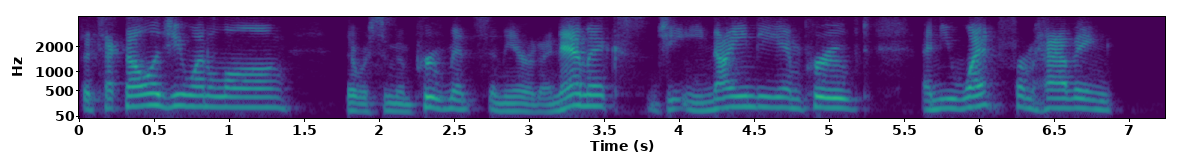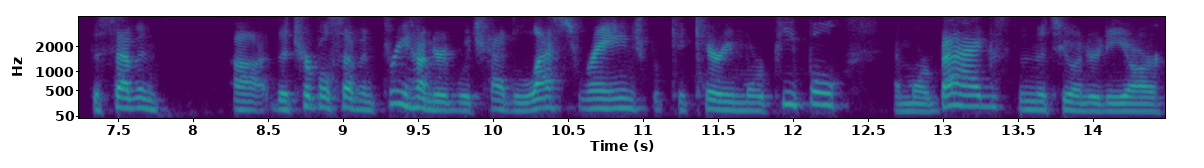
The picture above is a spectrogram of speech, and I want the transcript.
the technology went along, there were some improvements in the aerodynamics, GE90 improved, and you went from having the seven, uh, the triple seven three hundred, which had less range but could carry more people and more bags than the 200 ER,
